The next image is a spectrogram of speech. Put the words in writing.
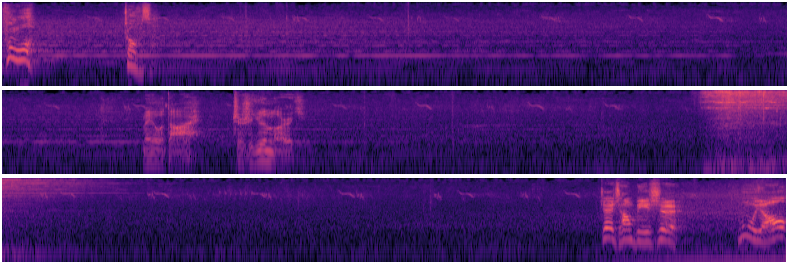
父母，赵夫子，大碍，只是晕了而已。这场比试，穆瑶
